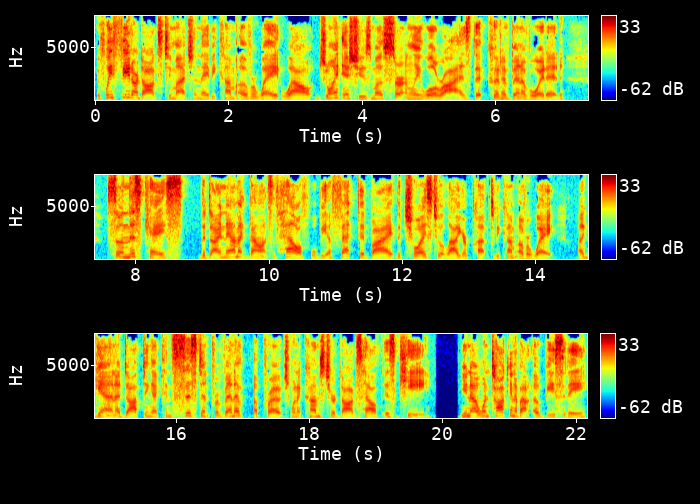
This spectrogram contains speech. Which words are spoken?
if we feed our dogs too much and they become overweight, well, joint issues most certainly will arise that could have been avoided. So in this case, the dynamic balance of health will be affected by the choice to allow your pup to become overweight. Again, adopting a consistent preventive approach when it comes to your dog's health is key. You know, when talking about obesity,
